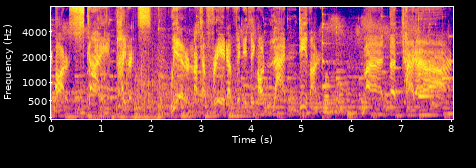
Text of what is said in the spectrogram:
Are sky pirates. We're not afraid of anything on land either. Man the cannon!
